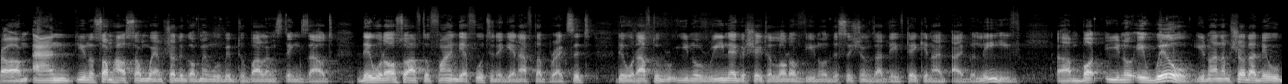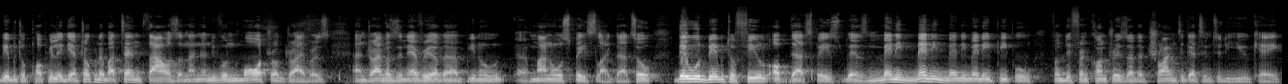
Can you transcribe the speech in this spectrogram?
Um, and you know somehow somewhere i'm sure the government will be able to balance things out they would also have to find their footing again after brexit they would have to you know renegotiate a lot of you know decisions that they've taken i, I believe um, but you know it will, you know, and I'm sure that they will be able to populate. They're talking about 10,000 and even more truck drivers and drivers in every other you know uh, manual space like that. So they would be able to fill up that space. There's many, many, many, many people from different countries that are trying to get into the UK.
